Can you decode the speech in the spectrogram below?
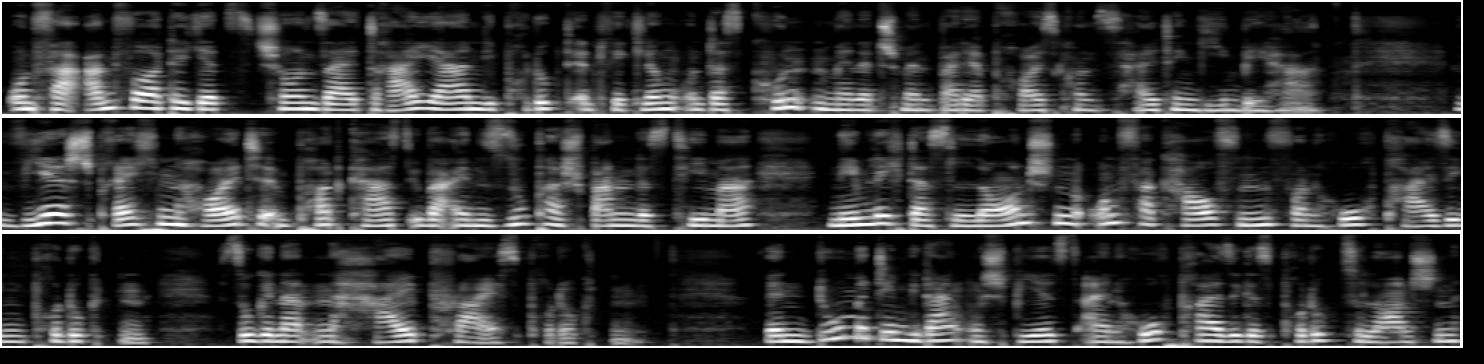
und verantworte jetzt schon seit drei Jahren die Produktentwicklung und das Kundenmanagement bei der Preuß Consulting GmbH. Wir sprechen heute im Podcast über ein super spannendes Thema, nämlich das Launchen und Verkaufen von hochpreisigen Produkten, sogenannten High-Price-Produkten. Wenn du mit dem Gedanken spielst, ein hochpreisiges Produkt zu launchen,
